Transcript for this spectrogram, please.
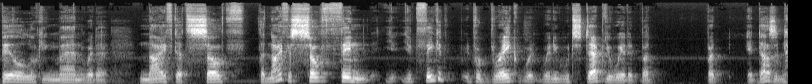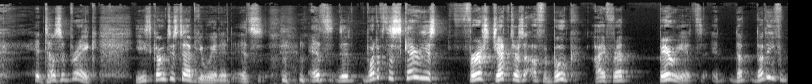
pale looking man with a knife that's so th- the knife is so thin you, would think it, it would break when he would stab you with it but but it doesn't it doesn't break he's going to stab you with it it's it's the, one of the scariest first chapters of a book i've read period it, not, not even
